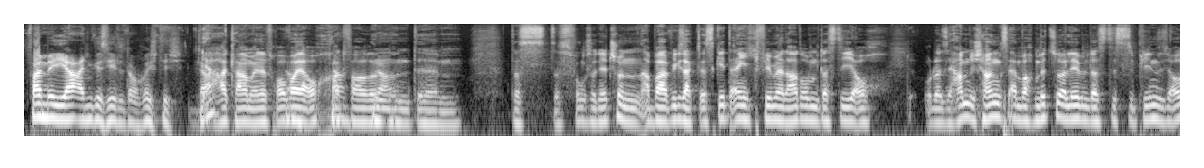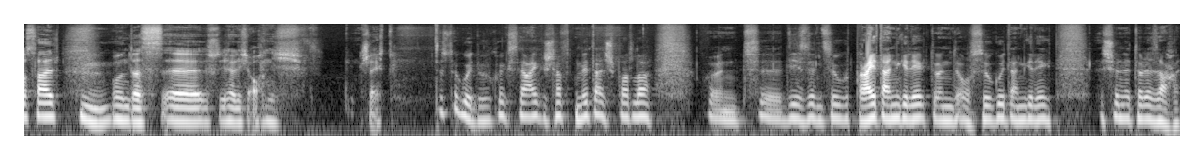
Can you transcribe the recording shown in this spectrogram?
familiär angesiedelt, auch richtig. Ja, ja klar, meine Frau ja. war ja auch Radfahrerin und ähm, das, das funktioniert schon. Aber wie gesagt, es geht eigentlich vielmehr darum, dass die auch oder sie haben die Chance, einfach mitzuerleben, dass Disziplin sich auszahlt. Mhm. Und das äh, ist sicherlich auch nicht schlecht. Das ist doch gut. Du kriegst ja Eigenschaften mit als Sportler und äh, die sind so breit angelegt und auch so gut angelegt. Das ist schon eine tolle Sache.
